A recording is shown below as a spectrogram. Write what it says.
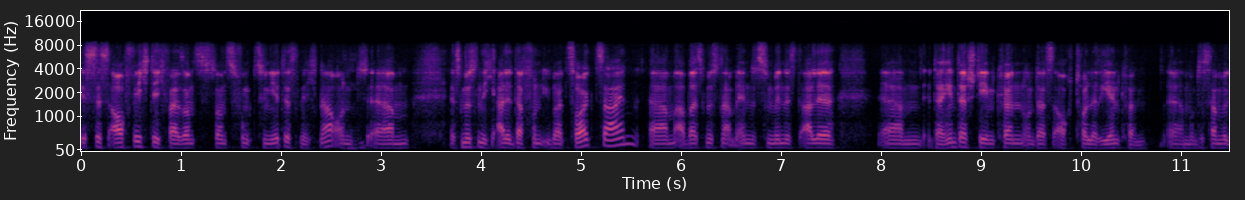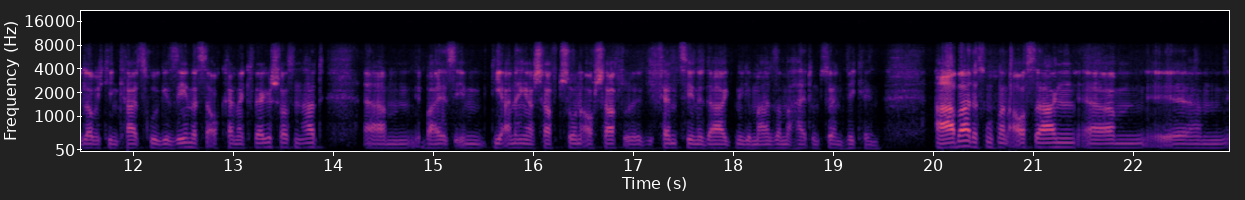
ist es auch wichtig, weil sonst, sonst funktioniert es nicht. Ne? Und mhm. ähm, es müssen nicht alle davon überzeugt sein, ähm, aber es müssen am Ende zumindest alle ähm, dahinter stehen können und das auch tolerieren können. Ähm, und das haben wir, glaube ich, gegen Karlsruhe gesehen, dass da auch keiner quergeschossen hat, ähm, weil es eben die Anhängerschaft schon auch schafft oder die Fanszene da eine gemeinsame Haltung zu entwickeln. Aber, das muss man auch sagen, ähm, ähm,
